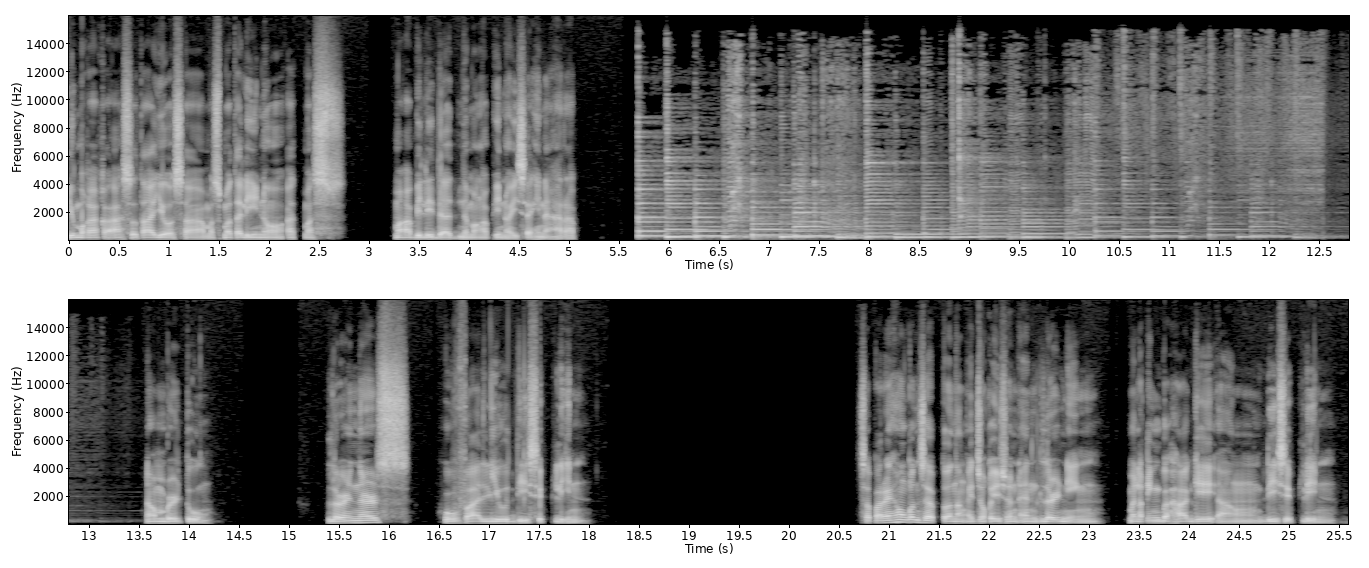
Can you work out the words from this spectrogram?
Yung makakaasa tayo sa mas matalino at mas maabilidad na mga Pinoy sa hinaharap. Number two, learners who value discipline. Sa parehong konsepto ng education and learning, malaking bahagi ang discipline.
